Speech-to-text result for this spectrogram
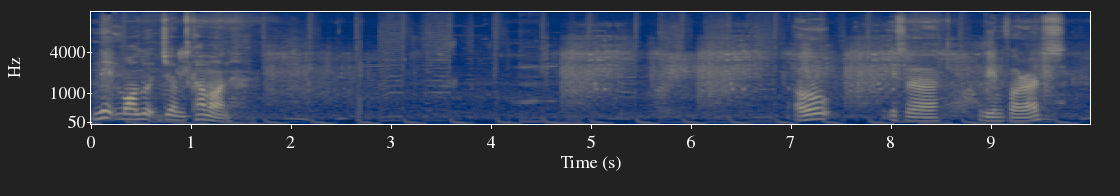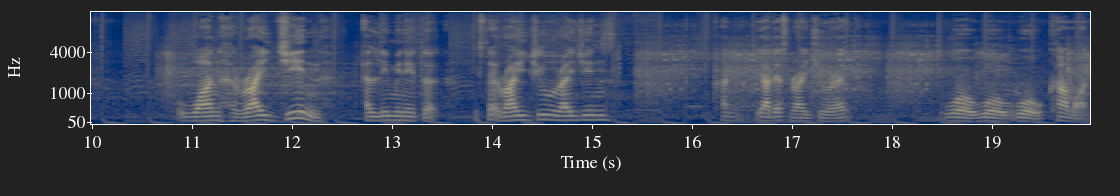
Need more loot gems, come on. It's a win for us. One Raijin eliminated. Is that Raiju, Raijin? Yeah, that's Raiju, right? Whoa, whoa, whoa, come on.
